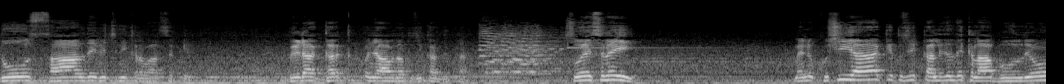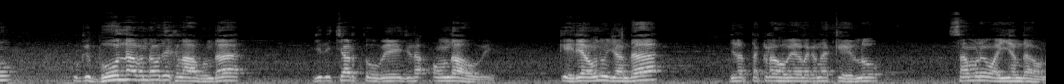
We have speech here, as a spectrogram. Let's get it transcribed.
2 ਸਾਲ ਦੇ ਵਿੱਚ ਨਹੀਂ ਕਰਵਾ ਸਕੇ। ਬੇੜਾ ਗਰਕ ਪੰਜਾਬ ਦਾ ਤੁਸੀਂ ਕਰ ਦਿੱਤਾ। ਸੋ ਇਸ ਲਈ ਮੈਨੂੰ ਖੁਸ਼ੀ ਆ ਕਿ ਤੁਸੀਂ ਅਕਾਲੀ ਦਲ ਦੇ ਖਿਲਾਫ ਬੋਲਦੇ ਹੋ, ਕਿਉਂਕਿ ਬੋਲਦਾ ਬੰਦਾ ਉਹਦੇ ਖਿਲਾਫ ਹੁੰਦਾ, ਜਿਹਦੀ ਚੜ੍ਹਤ ਹੋਵੇ ਜਿਹੜਾ ਆਉਂਦਾ ਹੋਵੇ, ਘੇਰਿਆ ਉਹਨੂੰ ਜਾਂਦਾ, ਜਿਹੜਾ ਤਕੜਾ ਹੋਵੇ, ਅਗਲਾ ਕਹਿੰਦਾ ਘੇਰ ਲੋ ਸਾਹਮਣੇ ਆਈ ਜਾਂਦਾ ਹੁਣ।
